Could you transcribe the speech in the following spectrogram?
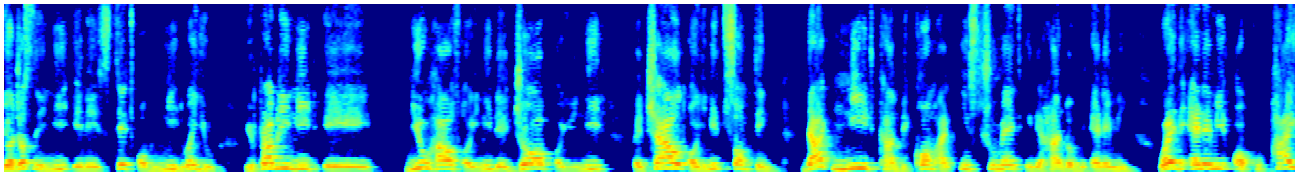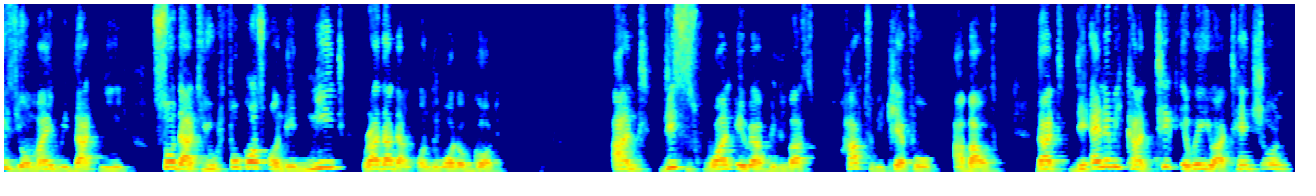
you're just in need in a state of need where you you probably need a new house or you need a job or you need a child or you need something. That need can become an instrument in the hand of the enemy where the enemy occupies your mind with that need so that you focus on the need rather than on the word of god and this is one area believers have to be careful about. that the enemy can take away your attention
